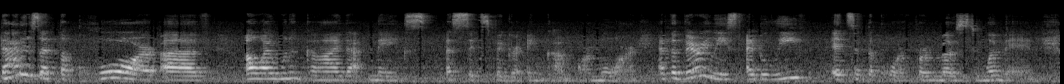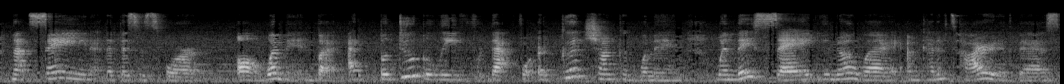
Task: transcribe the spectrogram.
That is at the core of, oh, I want a guy that makes a six-figure income or more. At the very least, I believe it's at the core for most women. I'm not saying that this is for all women, but I do believe that for a good chunk of women, when they say, you know what, I'm kind of tired of this,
